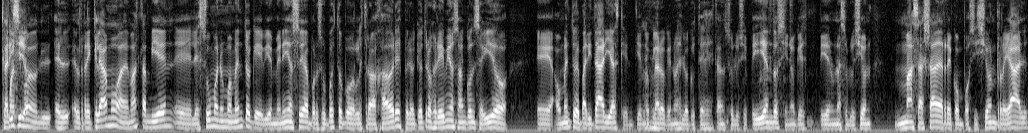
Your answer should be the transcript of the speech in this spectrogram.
clarísimo el, reclamo, además también eh, le sumo en un momento que bienvenido sea por supuesto por los trabajadores, pero que otros gremios han conseguido eh, aumento de paritarias, que entiendo claro que no es lo que ustedes están pidiendo, sino que piden una solución más allá de recomposición real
